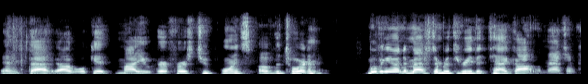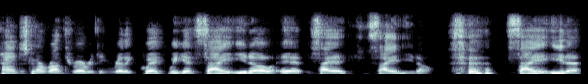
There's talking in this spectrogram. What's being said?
And that uh, will get Mayu her first two points of the tournament. Moving on to match number three, the tag gauntlet match. I'm kind of just going to run through everything really quick. We get Saya Ito, uh, Saya, Saya Ito, Iida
